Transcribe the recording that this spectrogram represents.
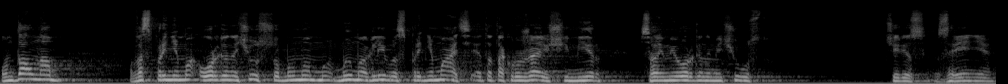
Он дал нам воспринимать органы чувств, чтобы мы, мы могли воспринимать этот окружающий мир своими органами чувств через зрение,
